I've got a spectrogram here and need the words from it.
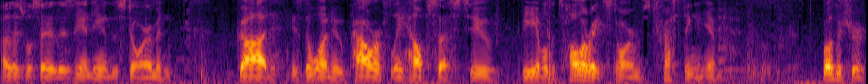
Others will say that there's the ending of the storm and God is the one who powerfully helps us to be able to tolerate storms, trusting in Him. Both are true.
